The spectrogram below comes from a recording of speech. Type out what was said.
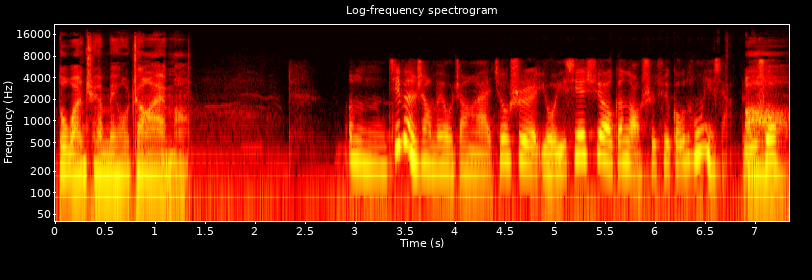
都完全没有障碍吗？嗯，基本上没有障碍，就是有一些需要跟老师去沟通一下，比如说、哦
